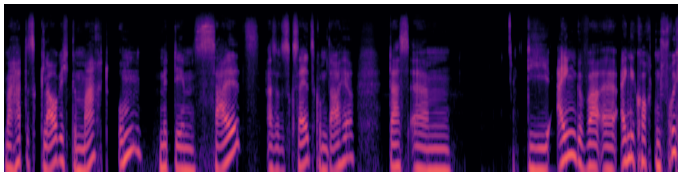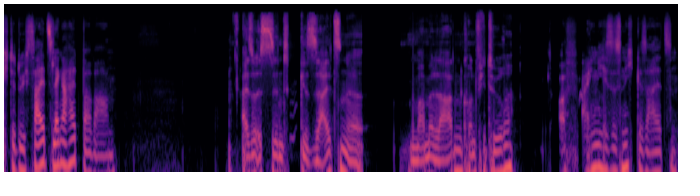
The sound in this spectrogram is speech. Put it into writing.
man hat es, glaube ich, gemacht, um mit dem Salz, also das Salz kommt daher, dass ähm, die äh, eingekochten Früchte durch Salz länger haltbar waren. Also es sind gesalzene Marmeladenkonfitüre? Eigentlich ist es nicht gesalzen.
